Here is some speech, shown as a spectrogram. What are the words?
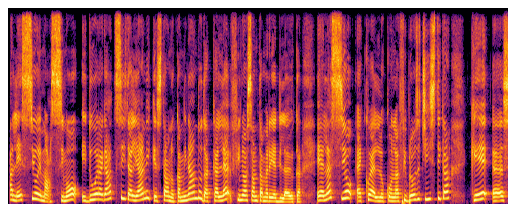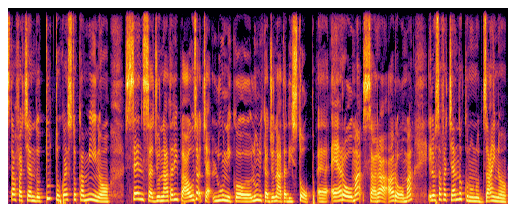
Alessio e Massimo, i due ragazzi italiani che stanno camminando da Calais fino a Santa Maria di Leuca. E Alessio è quello con la fibrosi cistica che eh, sta facendo tutto questo cammino senza giornata di pausa, cioè l'unica giornata di stop eh, è a Roma, sarà a Roma e lo sta facendo con uno zaino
